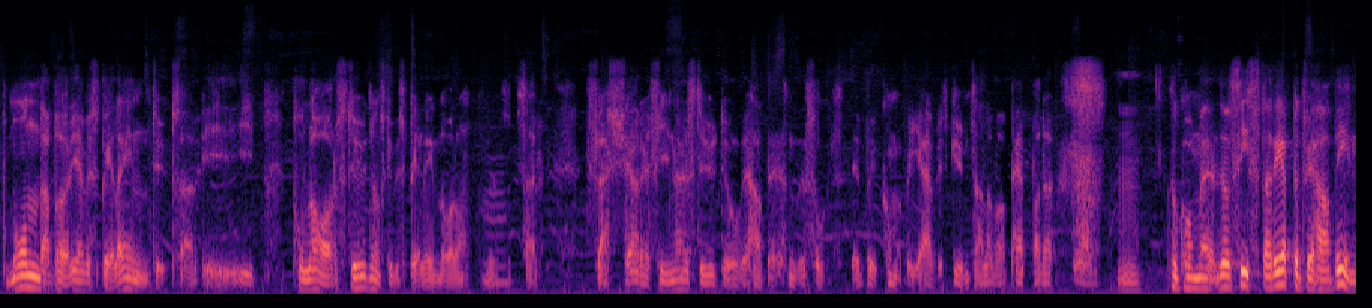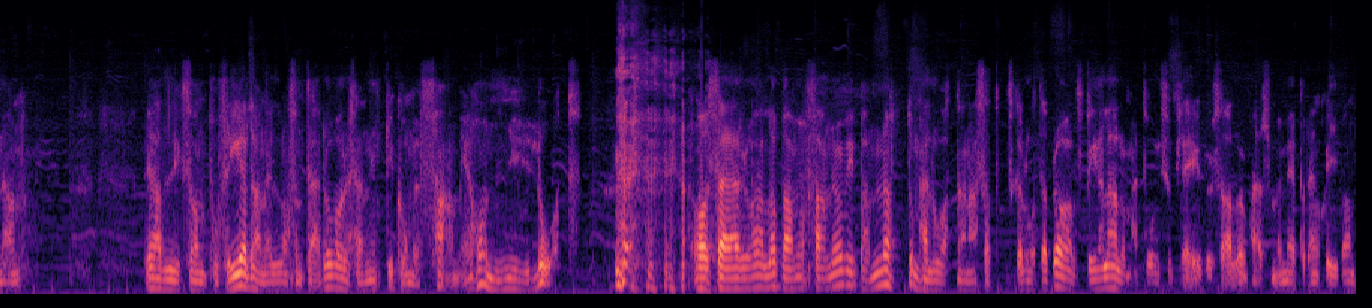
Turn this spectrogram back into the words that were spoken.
På måndag börjar vi spela in typ så här i, i Polarstudion ska vi spela in då. då. Mm. Så här, flashigare, finare studio vi hade. Det, såg, det kommer bli jävligt grymt, alla var peppade. Mm. Då kommer det sista repet vi hade innan. Vi hade liksom på fredagen eller något sånt där. Då var det så här, Nicke kommer, fan jag har en ny låt. Och, så här, och alla bara, men fan nu har vi bara nött de här låtarna så att de ska låta bra. Spela alla de här Toys of Flavors och alla de här som är med på den skivan.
